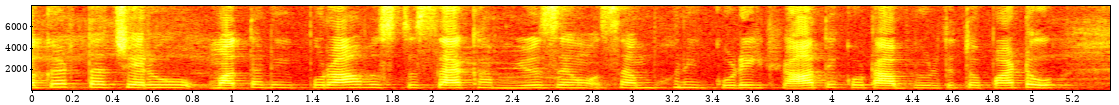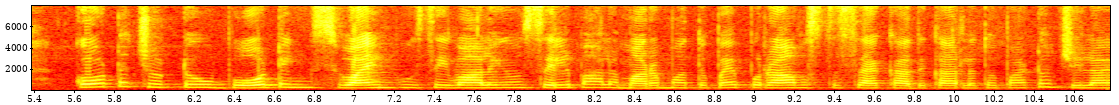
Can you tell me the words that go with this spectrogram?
అగర్త చెరువు మత్తడి పురావస్తు శాఖ మ్యూజియం శంభుని గుడి రాతికోట అభివృద్ధితో పాటు కోట చుట్టూ బోటింగ్ స్వయంభూ శివాలయం శిల్పాల మరమ్మతుపై పురావస్తు శాఖ అధికారులతో పాటు జిల్లా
